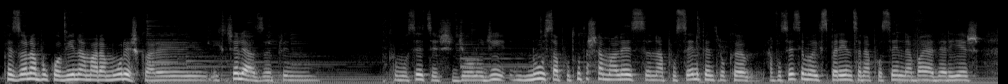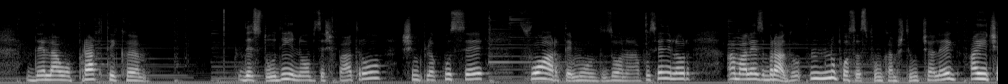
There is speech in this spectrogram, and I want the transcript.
Pe zona Bucovina, Maramureș, care excelează prin frumusețe și geologie. Nu s-a putut așa mai ales în Apuseni, pentru că avusesem o experiență în Apuseni, la Baia de Arieș, de la o practică de studii în 84 și îmi plăcuse foarte mult zona Apusenilor. Am ales Bradul. Nu pot să spun că am știut ce aleg. Aici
